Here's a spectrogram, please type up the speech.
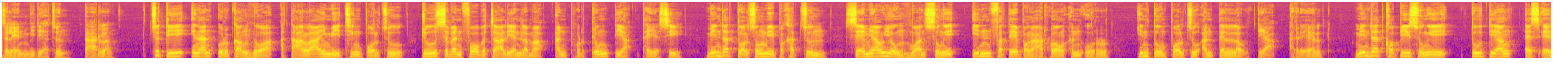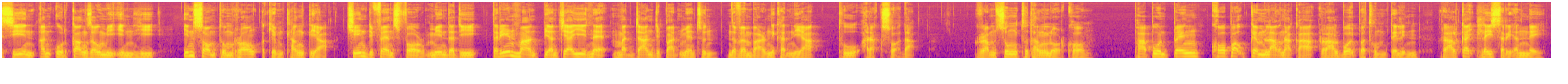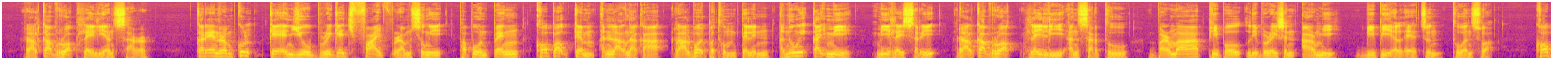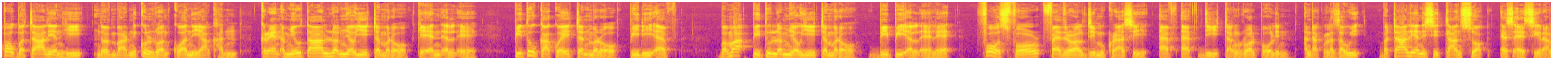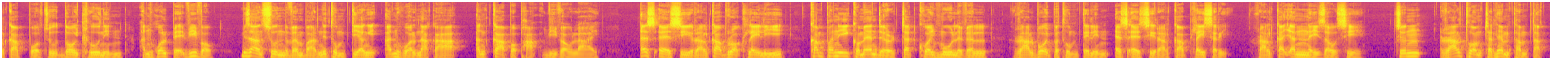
Zalen media chun tarlang chuti inan urkang nuwa atalai mi thingpol chu 274 battalion lama an phurtlung tia thayasi min dat tol mi pakhat chun เสียมยาวยงมวนสุงิอินฟเตปังอารองอันอุรอินตุมพอลจูอันเตลเลาเตียเรีลมินดัดคอปีสุงิตูเตียงเอสเอซีนอันอุรกังเจ้ามีอินฮีอินสอมทุมรองอคิมทังเตียชินดิฟเอนส์ฟอร์มินดัดีตรีนมันเปียนใจยีเนมัดดันดิปาร์ตเมนต์จุนนเวมบาร์นิคัดเนียทูอารักสวัดะรัมซุงทุทังหลอดคอมพาปูนเป็งโคเปาเกมลากนากะรัลบอยปฐุมเตลินรัลไกไลสรีอันเนย kap ruak hlei lian sar karen ramkul KNU Brigade 5 ramsungi phapun peng kho pau kem an lak na ka ral boy pathum telin anungi kai mi mi hlei sari ral kap ruak hlei li an sar thu Burma People Liberation Army BPLA chun thuan swa kho pau battalion hi November nikul hluan kwa niya khan Kren Amiuta Luam Nhau Yi Chamaro KNLA Pitu Kakwe Chanmaro PDF Bama Pitu Luam Nhau Yi Chamaro BPLA le Force for Federal Democracy FFD Tangrol Polin Andak Lazawi Battalion isi tlan suak SSC ral kap pol chu doi thunin an hol pe vivo mizan sun November ni thum tiangi an hol naka an ka pa pha vivo lai SSC ral kap rock hleli company commander tat khoi mu level ralboy pathum telin ss ral ka placery ral ka an nei zo si chun ral thuam thanem tham tak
